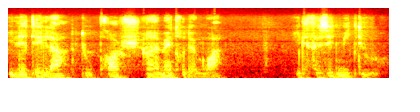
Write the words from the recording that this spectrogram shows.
Il était là, tout proche, à un mètre de moi. Il faisait demi-tour.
